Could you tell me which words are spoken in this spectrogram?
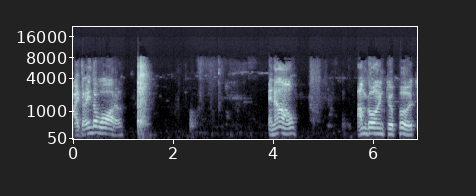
I drain the water. And now I'm going to put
